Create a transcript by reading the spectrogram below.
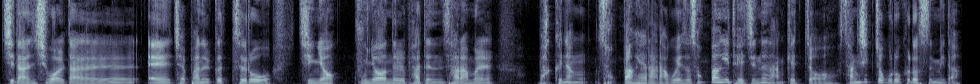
지난 10월 달에 재판을 끝으로 징역 9년을 받은 사람을 막 그냥 석방해라라고 해서 석방이 되지는 않겠죠. 상식적으로 그렇습니다.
